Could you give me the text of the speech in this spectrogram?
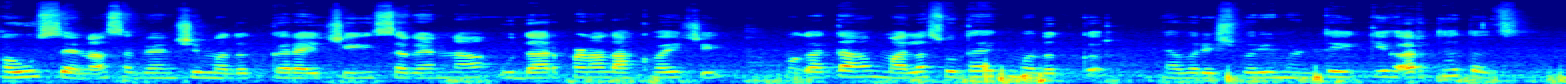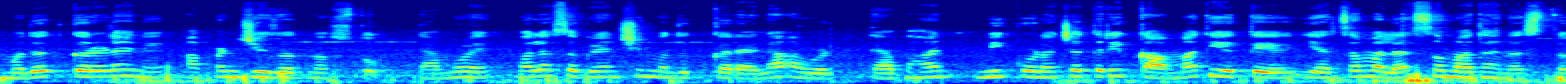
हौस आहे ना सगळ्यांची मदत करायची सगळ्यांना उदारपणा दाखवायची. मग आता मला सुद्धा एक मदत कर. यावर ईश्वरी म्हणते की अर्थातच मदत करण्याने आपण झिजत नसतो. त्यामुळे मला सगळ्यांची मदत करायला आवडते. त्या भान मी कोणाच्या तरी कामात येते याचं मला समाधान असतं.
